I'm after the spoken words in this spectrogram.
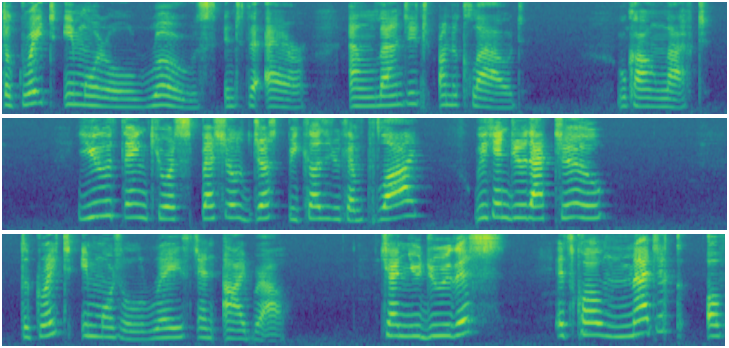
The great immortal rose into the air and landed on a cloud. Wukong laughed. You think you're special just because you can fly? We can do that too. The great immortal raised an eyebrow. Can you do this? It's called magic of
